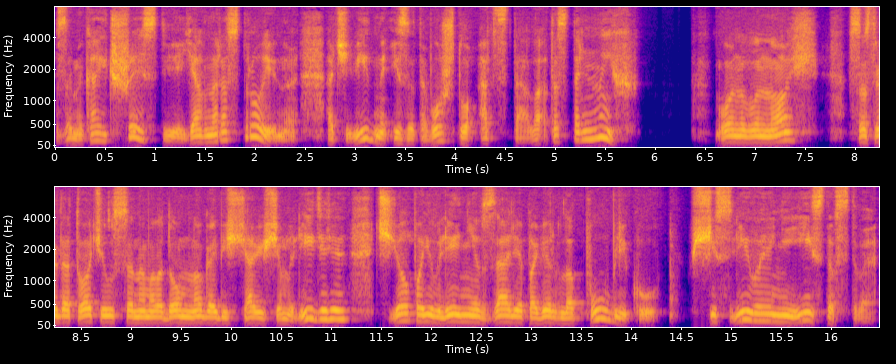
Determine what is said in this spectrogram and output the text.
Замыкает шествие, явно расстроена, очевидно из-за того, что отстала от остальных. Он вновь сосредоточился на молодом многообещающем лидере, чье появление в зале повергло публику в счастливое неистовство.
